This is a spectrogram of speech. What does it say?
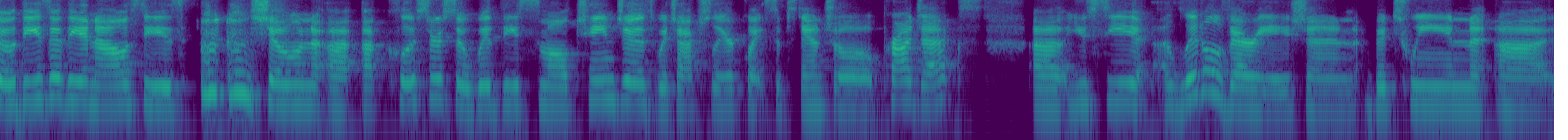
So these are the analyses shown uh, up closer. So with these small changes, which actually are quite substantial projects, uh, you see a little variation between uh,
